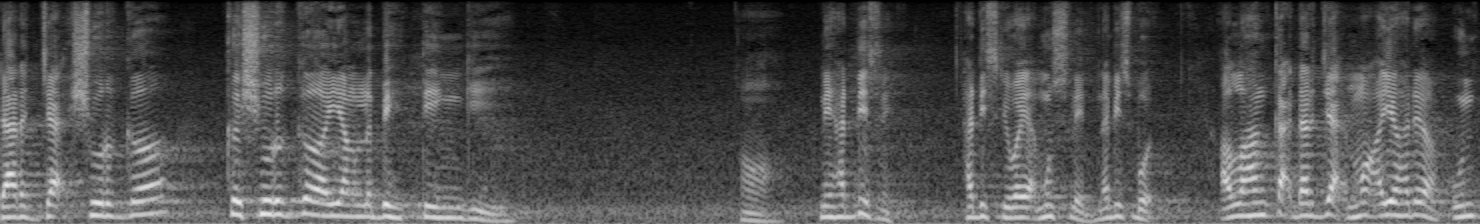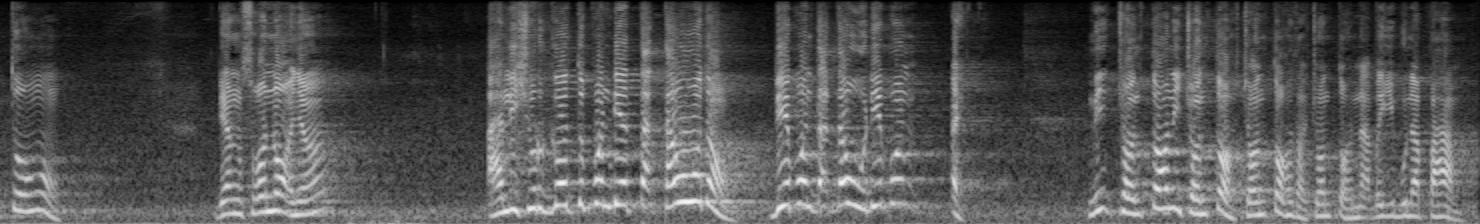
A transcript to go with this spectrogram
darjat syurga ke syurga yang lebih tinggi? Oh ni hadis ni. Hadis riwayat muslim. Nabi sebut Allah angkat darjat mak ayah dia. Untung oh. Yang sonoknya ahli syurga tu pun dia tak tahu tau. Dia pun tak tahu dia pun eh ni contoh ni contoh contoh tau contoh nak bagi bunda faham.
